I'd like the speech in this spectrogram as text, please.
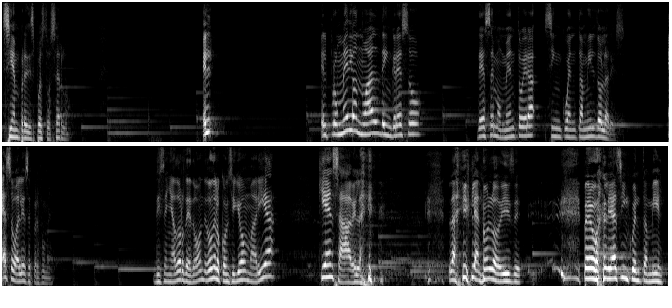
Siempre dispuesto a hacerlo. El, el promedio anual de ingreso de ese momento era 50 mil dólares. Eso valía ese perfume. ¿Diseñador de dónde? ¿Dónde lo consiguió María? ¿Quién sabe? La, la Biblia no lo dice pero valía 50 mil.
